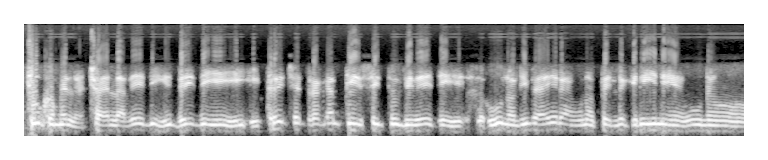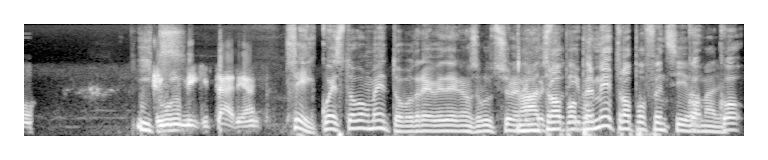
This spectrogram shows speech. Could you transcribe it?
tu come la, cioè la vedi, vedi i tre centrocampisti, tu li vedi uno Oliveira, uno Pellegrini e uno, X. e uno Mkhitaryan. Sì, in questo momento potrei vedere una soluzione No, troppo- tipo. per me è troppo offensiva, Co- Mario. co-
